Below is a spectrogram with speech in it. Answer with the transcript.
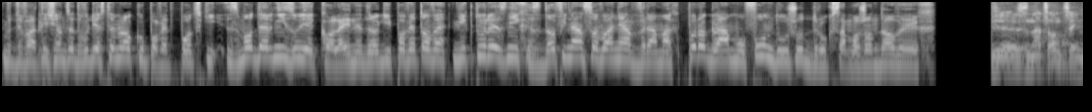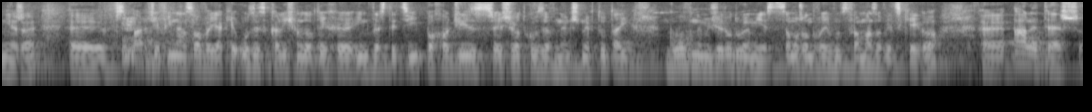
W 2020 roku powiat płocki zmodernizuje kolejne drogi powiatowe, niektóre z nich z dofinansowania w ramach programu Funduszu Dróg Samorządowych w znaczącej mierze e, wsparcie finansowe, jakie uzyskaliśmy do tych e, inwestycji, pochodzi z środków zewnętrznych. Tutaj głównym źródłem jest samorząd województwa mazowieckiego, e, ale też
